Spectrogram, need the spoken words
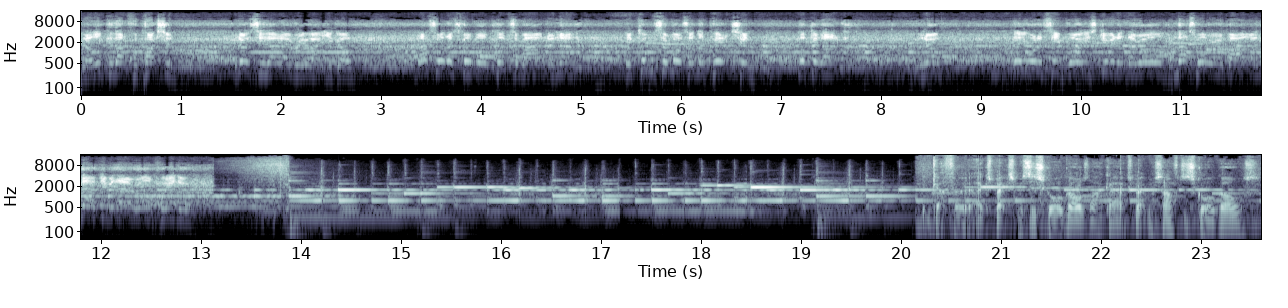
Now look at that for passion. You don't see that everywhere you go. That's what this football club's about, and uh, it comes from us on the pitch. And look at that. You know, they want to see boys giving it their all, and that's what we're about. And they'll give it their all if we do. The gaffer expects me to score goals like I expect myself to score goals.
